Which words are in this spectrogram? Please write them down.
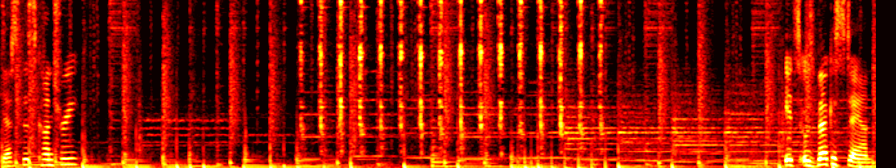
Guess this country? It's Uzbekistan.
